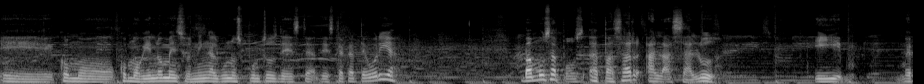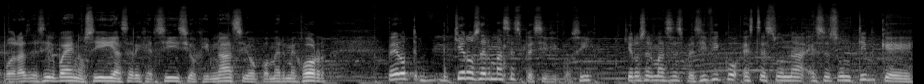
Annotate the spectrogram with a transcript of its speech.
eh, como, como bien lo mencioné en algunos puntos de esta, de esta categoría. Vamos a, a pasar a la salud. Y me podrás decir, bueno, sí, hacer ejercicio, gimnasio, comer mejor pero quiero ser más específico, ¿sí? Quiero ser más específico. Este es, una, este es un tip que,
